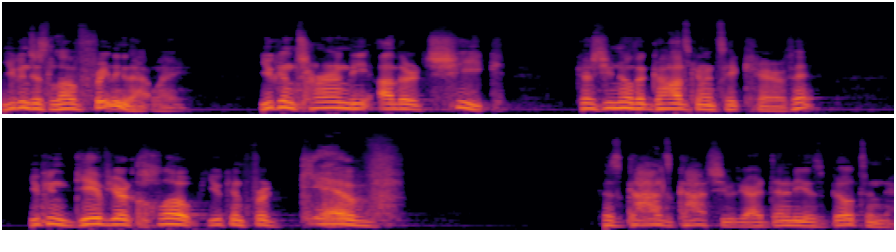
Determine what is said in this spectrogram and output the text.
You can just love freely that way. You can turn the other cheek because you know that God's going to take care of it. You can give your cloak, you can forgive because God's got you. Your identity is built in there.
